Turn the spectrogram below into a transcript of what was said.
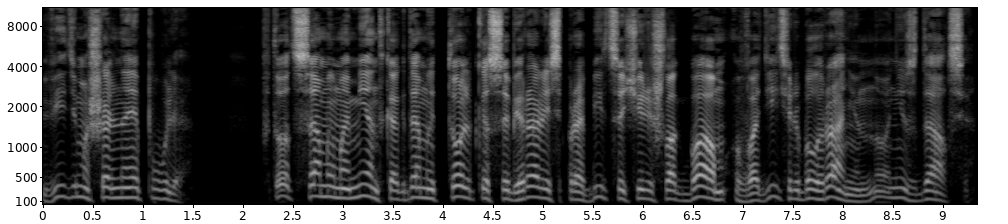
Видимо, шальная пуля. В тот самый момент, когда мы только собирались пробиться через шлагбаум, водитель был ранен, но не сдался.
